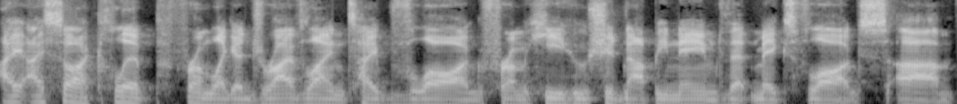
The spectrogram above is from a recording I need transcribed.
I, I, saw a clip from like a driveline type vlog from he who should not be named that makes vlogs, um,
